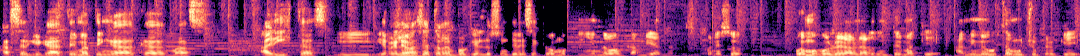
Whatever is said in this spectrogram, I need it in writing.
hacer que cada tema tenga cada vez más aristas y, y relevancias también porque los intereses que vamos teniendo van cambiando. Entonces, con eso podemos volver a hablar de un tema que a mí me gusta mucho, pero que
